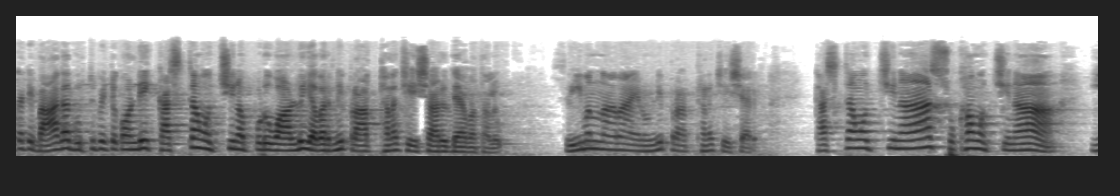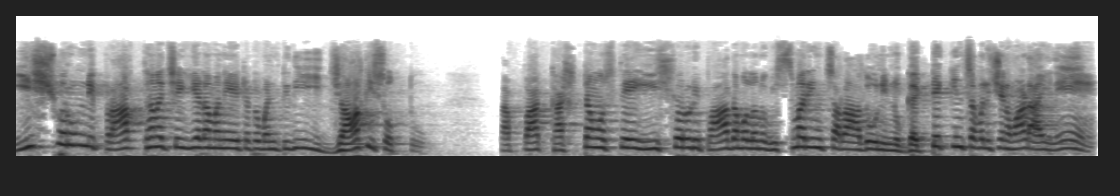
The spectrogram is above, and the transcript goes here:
ఒకటి బాగా గుర్తుపెట్టుకోండి. కష్టం వచ్చినప్పుడు వాళ్ళు ఎవరిని ప్రార్థన చేశారు? దేవతలు. శ్రీమన్నారాయణుణ్ణి ప్రార్థన చేశారు. కష్టం వచ్చినా సుఖం వచ్చినా ఈశ్వరుణ్ణి ప్రార్థన చెయ్యడం అనేటటువంటిది ఈ జాతి సొత్తు. తప్ప కష్టం వస్తే ఈశ్వరుడి పాదములను విస్మరించరాదు నిన్ను గట్టెక్కించవలసిన వాడు ఆయనే.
